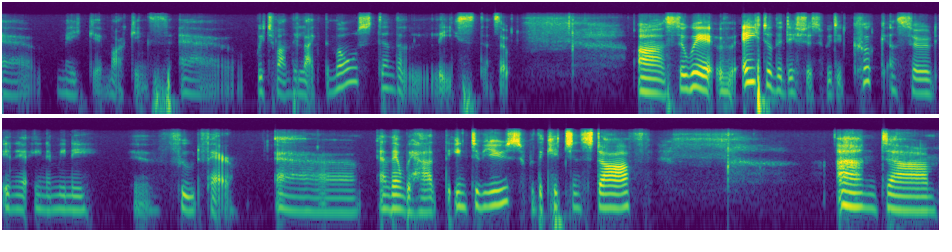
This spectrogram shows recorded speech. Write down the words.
uh, make uh, markings uh, which one they like the most and the least and so. Uh, so we eight of the dishes we did cook and served in a, in a mini food fair. And then we had the interviews with the kitchen staff. And um,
